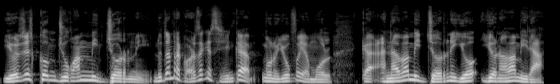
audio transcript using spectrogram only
i llavors és com jugar amb Midjourney. No te'n recordes d'aquesta gent que, bueno, jo ho feia molt, que anava a Midjourney i jo, jo anava a mirar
